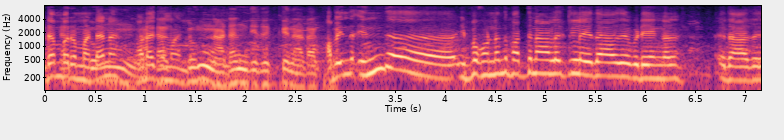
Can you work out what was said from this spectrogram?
இடம்பெற மாட்டேன்னு நடக்க மாட்டேன் நடக்கும் நடந்திருக்கு நடக்கும். அப்ப இந்த இந்த இப்ப கொண்டு வந்து பத்து நாளுக்குள்ள ஏதாவது விடயங்கள்? ஏதாவது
